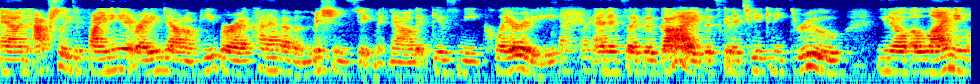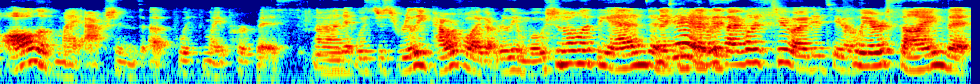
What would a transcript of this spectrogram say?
and actually defining it, writing down on paper, I kind of have a mission statement now that gives me clarity. Exactly. And it's like a guide that's going to take me through, you know, aligning all of my actions up with my purpose. Mm-hmm. And it was just really powerful. I got really emotional at the end, and you I did. think that's was, I was too. I did too. Clear sign that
